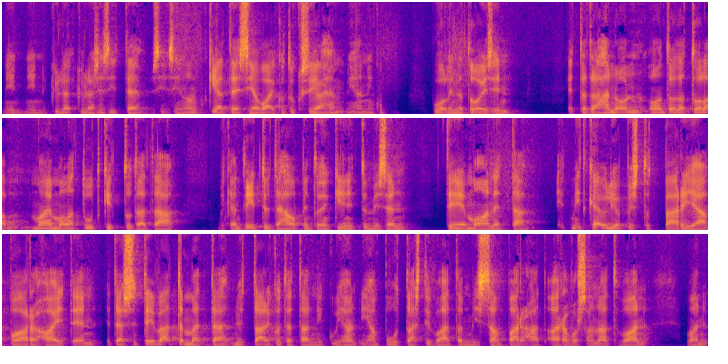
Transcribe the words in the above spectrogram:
niin, niin kyllä, kyllä se sitten, siinä on kielteisiä vaikutuksia ihan, ihan niin kuin puolin ja toisin. Että tähän on, on tuota, tuolla maailmalla tutkittu tätä – mikä nyt liittyy tähän opintojen kiinnittymisen teemaan, että, että mitkä yliopistot pärjää parhaiten. Ja tässä nyt ei välttämättä nyt tarkoiteta niin kuin ihan, ihan puhtaasti vaan, että missä on parhaat arvosanat, vaan, vaan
